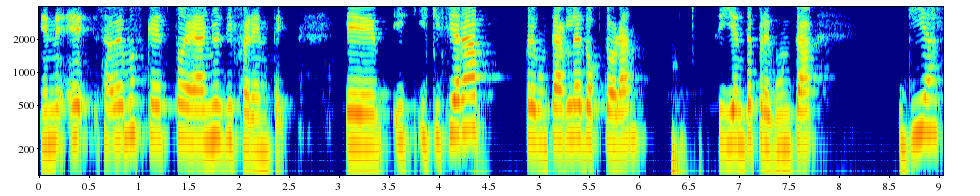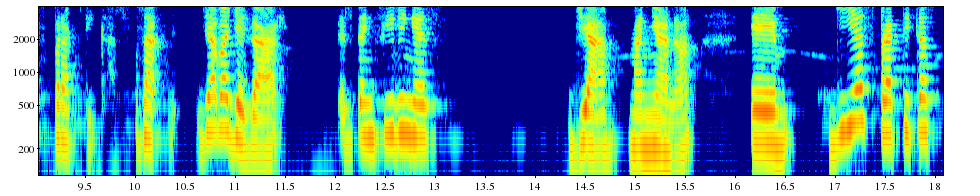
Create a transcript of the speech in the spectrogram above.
Eh, sabemos que este año es diferente. Eh, y, quisiera preguntarle, doctora, siguiente pregunta, guías prácticas. O sea, ya va a llegar, el Thanksgiving es ya mañana. Eh, guías prácticas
